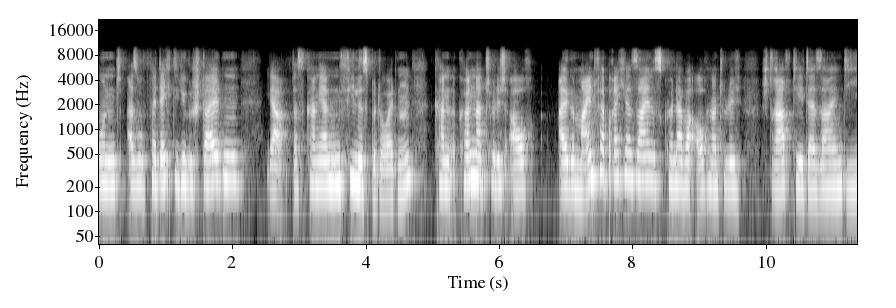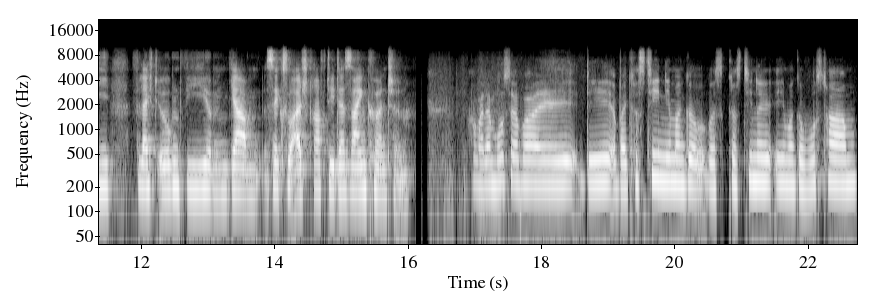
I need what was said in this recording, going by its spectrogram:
Und also verdächtige Gestalten, ja, das kann ja nun vieles bedeuten. Kann, können natürlich auch Allgemeinverbrecher sein, es können aber auch natürlich Straftäter sein, die vielleicht irgendwie ähm, ja, Sexualstraftäter sein könnten. Aber da muss ja bei, die, bei Christine jemand, Christine jemand gewusst haben,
